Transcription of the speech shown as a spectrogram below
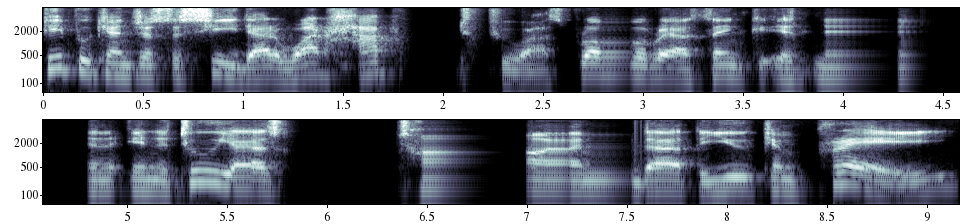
people can just see that what happened to us. Probably, I think in in, the two years time that you can play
